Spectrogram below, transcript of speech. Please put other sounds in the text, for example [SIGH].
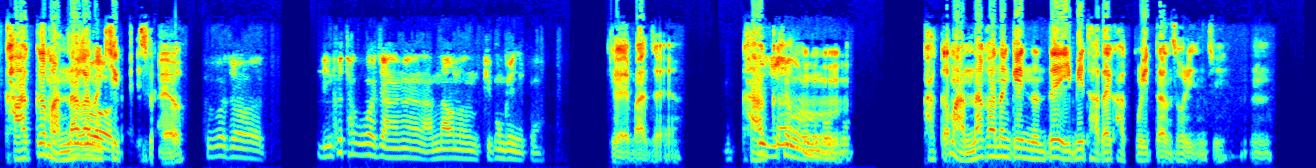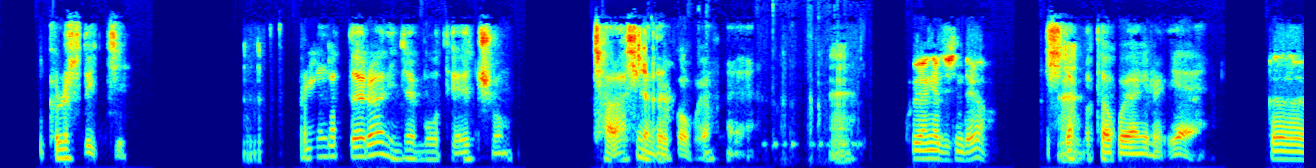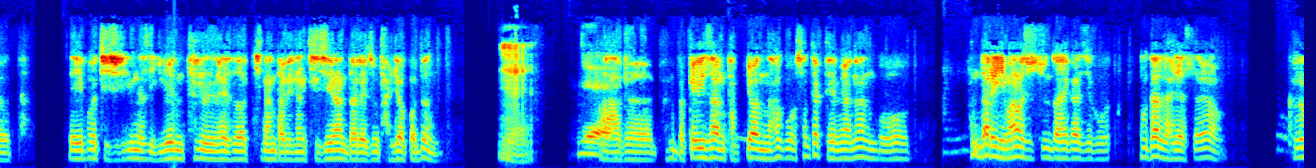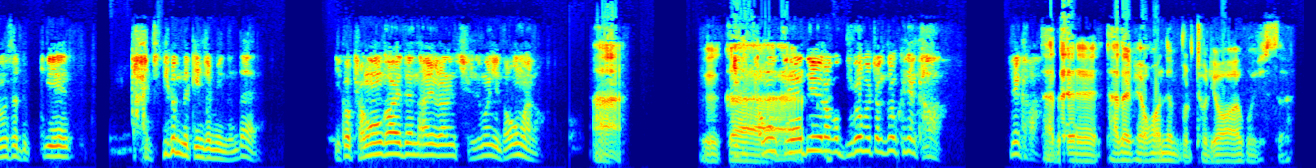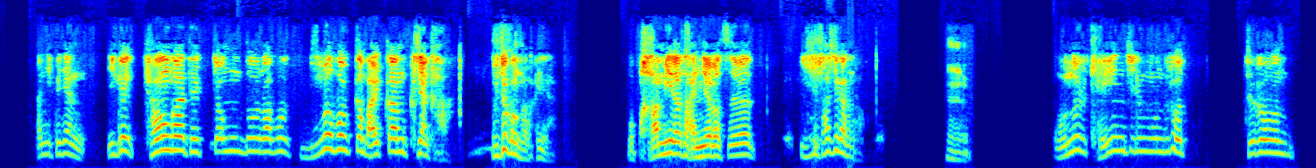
가끔 안 아, 나가는 기가 있어요. 그거 저 링크 타고 가지 않으면 안 나오는 비공개니까. 예, 맞아요. 가끔. 가끔 안 나가는 게 있는데 이미 다들 갖고 있다는 소리인지. 음, 그럴 수도 있지. 그런 것들은 이제 뭐 대충 잘 하시면 자. 될 거고요. 예. 예. 고양이 해주신데요. 시작부터 고양이를 예. 그 네이버 지식인에서 이벤트를 해서 지난달이랑 지지난달에 좀 달렸거든. 예. 예. 아, 그 몇 개 이상 답변하고 선택되면은 뭐 한 달에 2만 원씩 준다 해가지고 두 달 달렸어요. 그러면서 느낀 다 지금 느낀 점이 있는데 이거 병원 가야 되나요?라는 질문이 너무 많아. 아, 병원 그니까, 가야 돼요라고 물어볼 정도로 그냥 가. 그냥 가. 다들, 다들 병원은 물 두려워하고 있어. 아니 그냥 이게 병원 가야 될 정도라고 물어볼까 말까 하면 그냥 가. 무조건 가 그냥. 뭐 밤이라도 안 열었어요. 24시간 가. 음. 오늘 개인 질문으로 들어온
